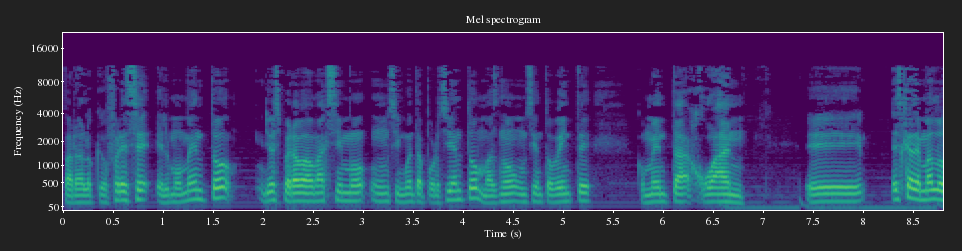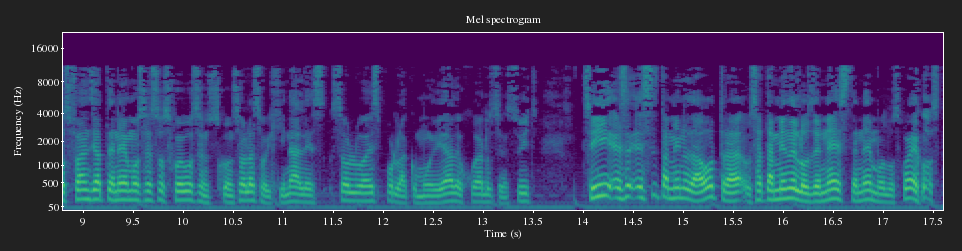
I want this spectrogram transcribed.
para lo que ofrece el momento, yo esperaba máximo un 50%, más no un 120%, comenta Juan. Eh, es que además los fans ya tenemos esos juegos en sus consolas originales, solo es por la comodidad de jugarlos en Switch. Sí, esa es también es la otra, o sea, también de los de NES tenemos los juegos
